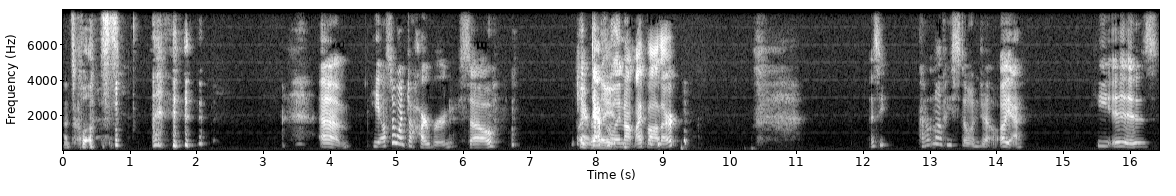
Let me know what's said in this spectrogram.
that's close. um, he also went to Harvard, so Can't definitely not my father. is he? I don't know if he's still in jail. Oh yeah, he is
